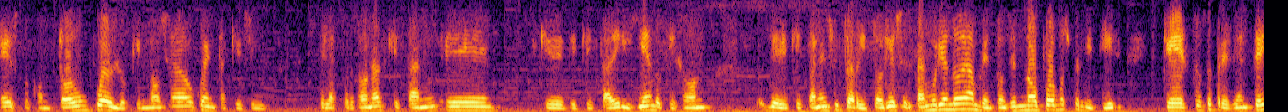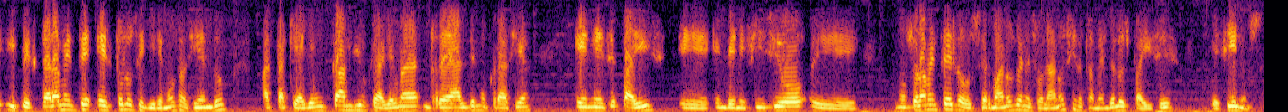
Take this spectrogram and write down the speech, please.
esto con todo un pueblo que no se ha dado cuenta que, su, que las personas que están eh, que, que está dirigiendo, que son de, que están en su territorio, se están muriendo de hambre. Entonces no podemos permitir que esto se presente y pues claramente esto lo seguiremos haciendo hasta que haya un cambio, que haya una real democracia en ese país eh, en beneficio eh, no solamente de los hermanos venezolanos, sino también de los países vecinos.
